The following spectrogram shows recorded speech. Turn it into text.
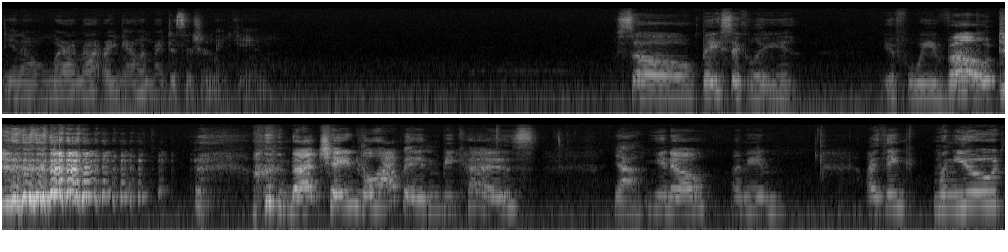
you know where i'm at right now in my decision making So basically, if we vote, that change will happen because, yeah you know, I mean, I think when you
